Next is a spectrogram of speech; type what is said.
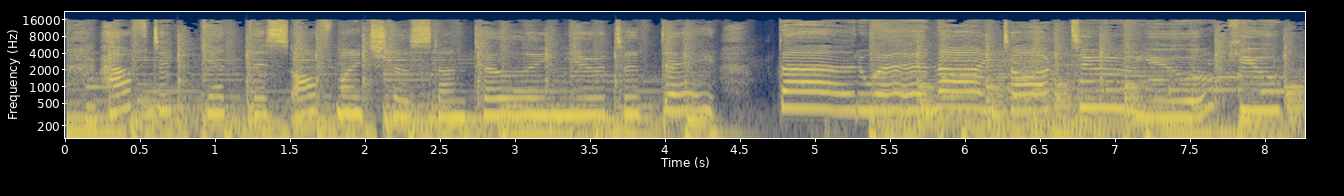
Have to get this off my chest. I'm telling you today that when I talk to you, oh Cupid.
